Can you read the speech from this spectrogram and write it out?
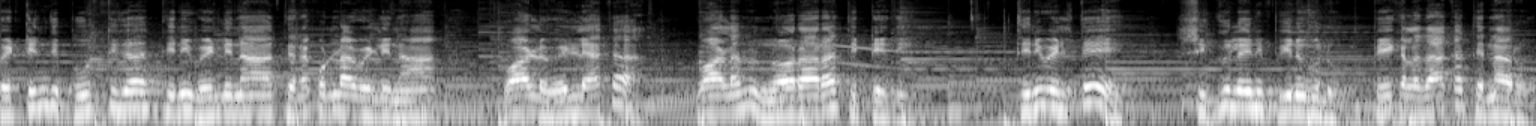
పెట్టింది పూర్తిగా తిని వెళ్ళినా తినకుండా వెళ్ళినా వాళ్ళు వెళ్ళాక వాళ్ళను నోరారా తిట్టేది. తిని వెళ్తే సిగ్గులేని పీనుగులు పీకల దాకా తిన్నారు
